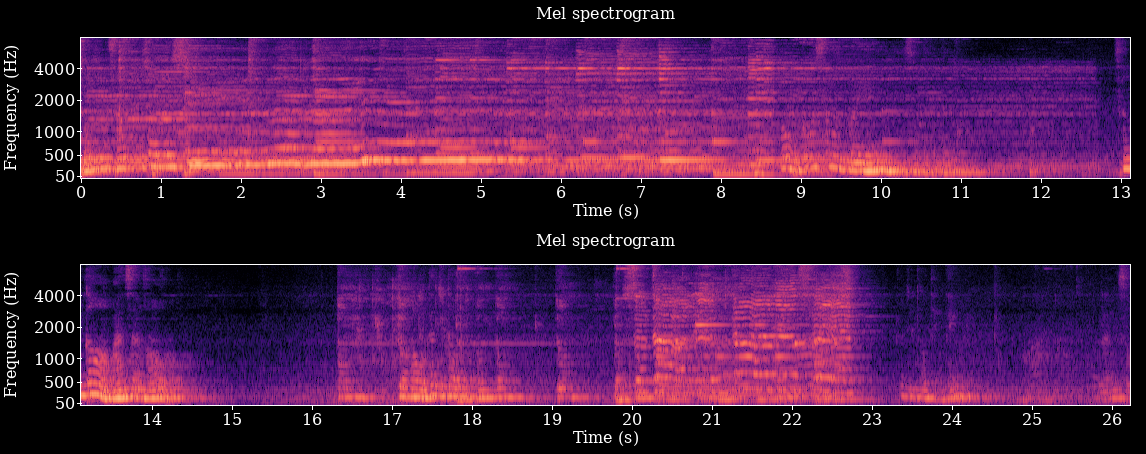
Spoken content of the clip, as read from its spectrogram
重沉在旋律里。我唔歌三个影，陈哥晚上好。 màu các chúng tôi. Các chúng tôi thành thính là số.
